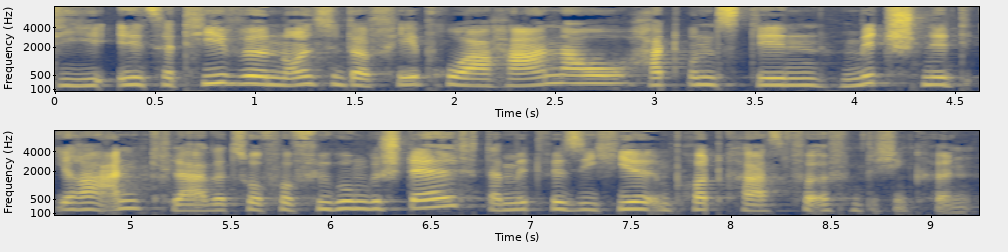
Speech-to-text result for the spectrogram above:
Die Initiative 19. Februar Hanau hat uns den Mitschnitt ihrer Anklage zur Verfügung gestellt, damit wir sie hier im Podcast veröffentlichen können.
